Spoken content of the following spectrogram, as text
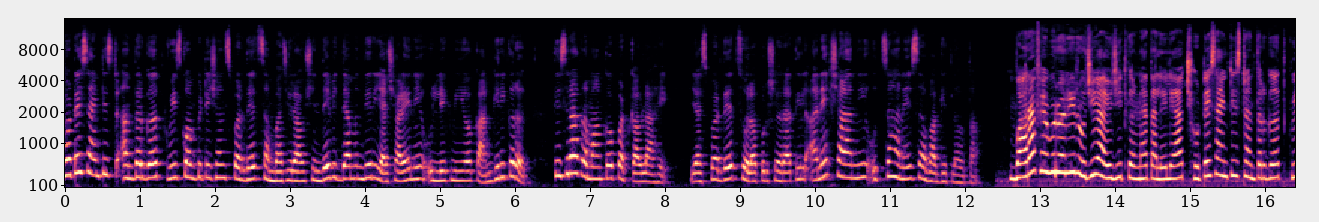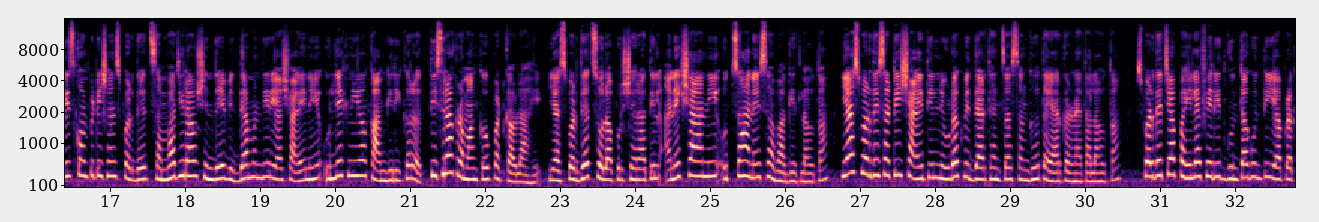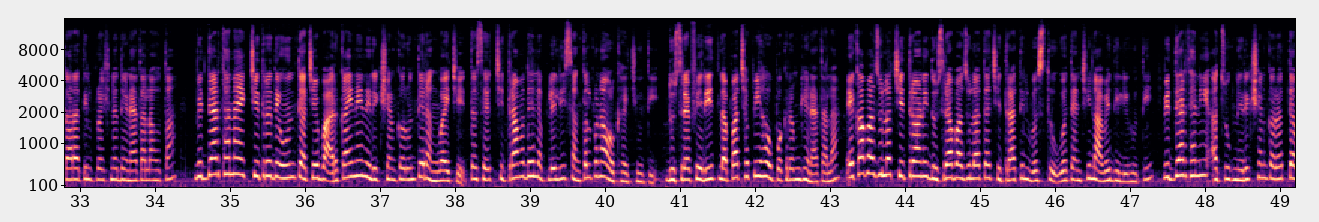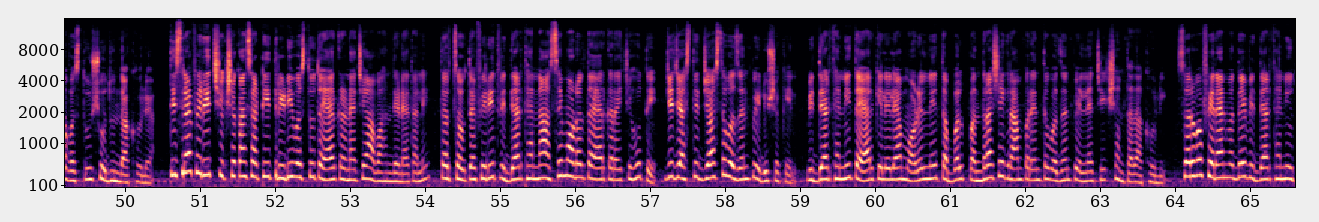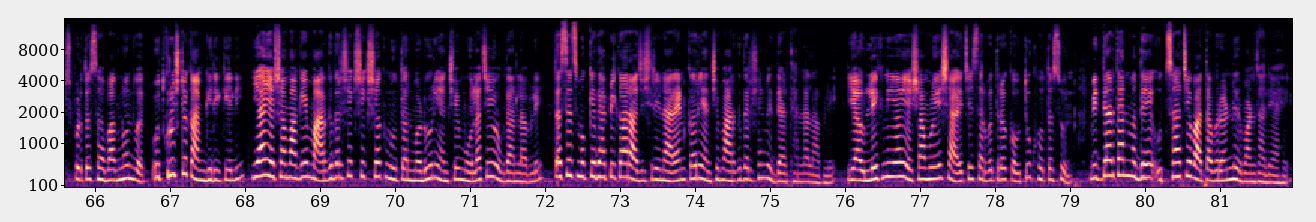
छोटे सायंटिस्ट अंतर्गत quiz competition स्पर्धेत संभाजीराव शिंदे विद्यामंदिर या शाळेने उल्लेखनीय कामगिरी करत तिसरा क्रमांक पटकावला आहे. या स्पर्धेत सोलापूर शहरातील अनेक शाळांनी उत्साहाने सहभाग घेतला होता. बारा फेब्रुवारी रोजी आयोजित करण्यात आलेल्या छोटे सायंटिस्ट अंतर्गत क्विज कॉम्पिटिशन स्पर्धेत संभाजीराव शिंदे विद्यामंदिर या शाळेने उल्लेखनीय कामगिरी करत तिसरा क्रमांक पटकावला आहे. या स्पर्धेत सोलापूर शहरातील अनेक शाळांनी उत्साहाने सहभाग घेतला होता. या स्पर्धेसाठी शाळेतील निवडक विद्यार्थ्यांचा संघ तयार करण्यात आला होता. स्पर्धेच्या पहिल्या फेरीत गुंतागुंती या प्रकारातील प्रश्न देण्यात आला होता. विद्यार्थ्यांना एक चित्र देऊन त्याचे बारकाईने निरीक्षण करून ते रंगवायचे तसेच चित्रामध्ये लपलेली संकल्पना ओळखायची होती. दुसऱ्या फेरीत लपाछपी हा उपक्रम घेण्यात आला. एका बाजूला चित्र आणि दुसऱ्या बाजूला त्या चित्रातील वस्तू व त्यांची नावे दिली होती. विद्यार्थ्यांनी अचूक निरीक्षण करत त्या वस्तू शोधून दाखवल्या. तिसऱ्या फेरीत शिक्षकांसाठी थ्री डी वस्तू तयार करण्याचे आवाहन देण्यात आले. तर चौथ्या फेरीत विद्यार्थ्यांना असे मॉडेल तयार करायचे होते जे जास्तीत जास्त वजन पेलू शकेल. विद्यार्थ्यांनी तयार केलेल्या मॉडेलने तब्बल पंधराशे ग्राम पर्यंत वजन पेलण्याची क्षमता दाखवली. सर्व फेऱ्यांमध्ये विद्यार्थ्यांनी उत्स्फूर्त सहभाग नोंदवत उत्कृष्ट कामगिरी केली. या यशामागे मार्गदर्शक शिक्षक नूतन मडूर यांचे मोलाचे योगदान लाभले. तसेच मुख्याध्यापिका राजश्री नारायणकर यांचे मार्गदर्शन विद्यार्थ्यांना लाभले. या उल्लेखनीय यशामुळे शाळेचे सर्वत्र कौतुक होत असून विद्यार्थ्यांमध्ये उत्साहाचे वातावरण निर्माण झाले आहे.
